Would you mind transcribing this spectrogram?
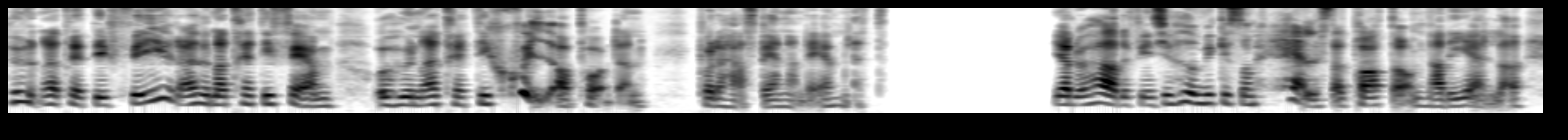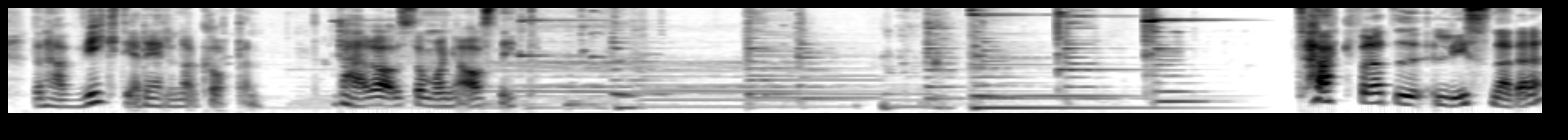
134, 135 och 137 av podden på det här spännande ämnet. Ja, du hör, det finns ju hur mycket som helst att prata om när det gäller den här viktiga delen av kroppen. Därav så många avsnitt. Tack för att du lyssnade!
